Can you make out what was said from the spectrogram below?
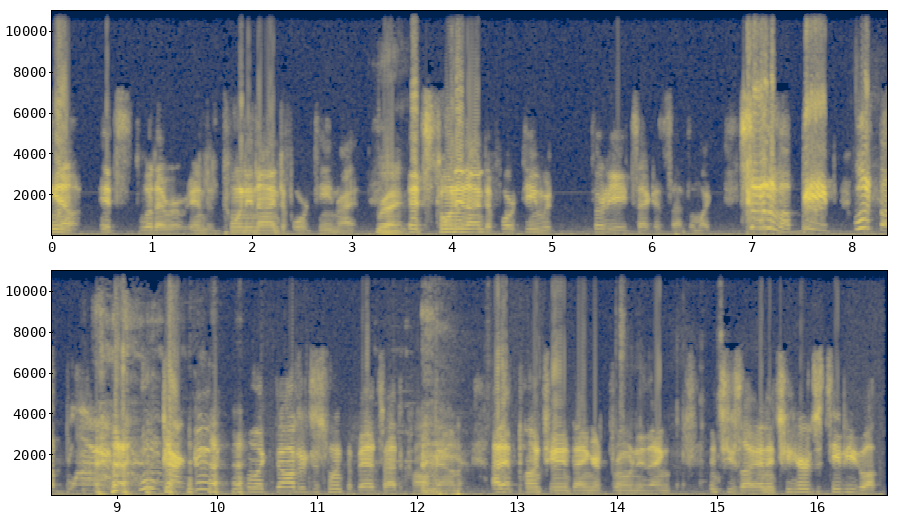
You know, it's whatever, into 29 to 14, right? Right. It's 29 to 14 with 38 seconds left. I'm like, son of a beep! What the blind? Who got good? I'm like, daughter just went to bed, so I had to calm down. I didn't punch anything or throw anything. And she's like, and then she hears the TV go off.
